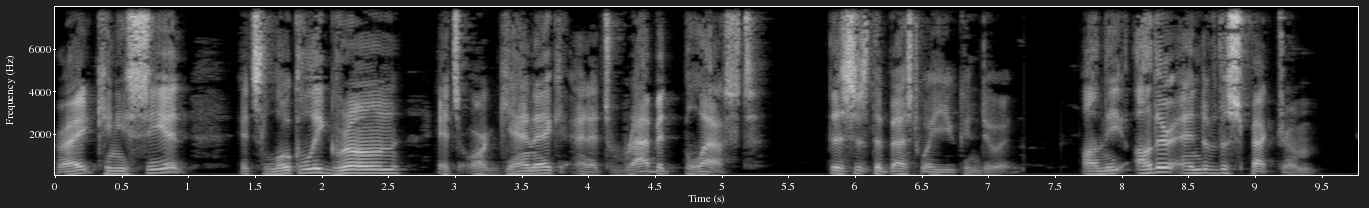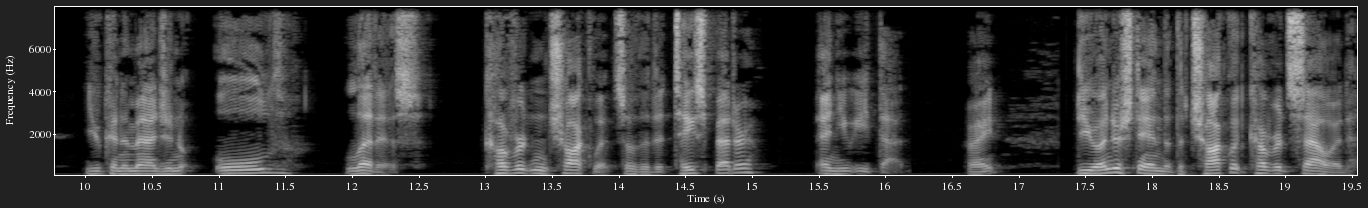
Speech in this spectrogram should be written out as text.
right? Can you see it? It's locally grown, it's organic, and it's rabbit blessed. This is the best way you can do it. On the other end of the spectrum, you can imagine old lettuce covered in chocolate so that it tastes better, and you eat that right? Do you understand that the chocolate covered salad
